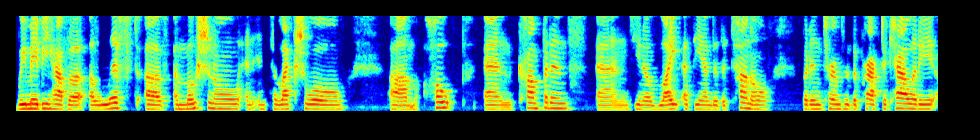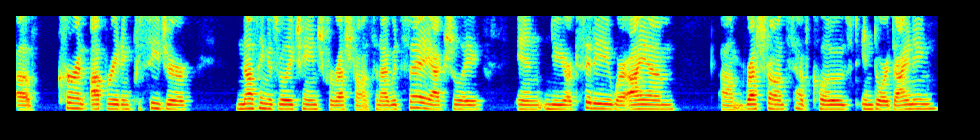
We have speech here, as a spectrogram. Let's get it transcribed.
We maybe have a, a lift of emotional and intellectual um, hope and confidence and you know light at the end of the tunnel but in terms of the practicality of current operating procedure nothing has really changed for restaurants and i would say actually in new york city where i am. Um, restaurants have closed indoor dining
